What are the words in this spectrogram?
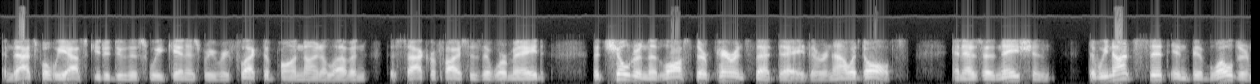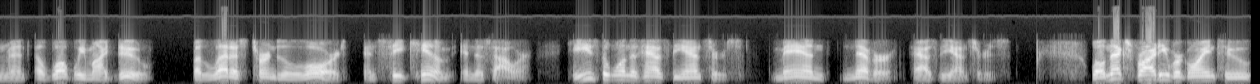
And that's what we ask you to do this weekend as we reflect upon 9 11, the sacrifices that were made, the children that lost their parents that day that are now adults. And as a nation, that we not sit in bewilderment of what we might do, but let us turn to the Lord and seek Him in this hour. He's the one that has the answers. Man never has the answers. Well, next Friday, we're going to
